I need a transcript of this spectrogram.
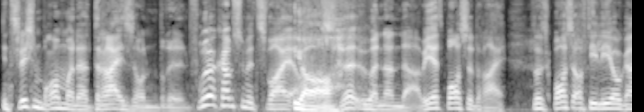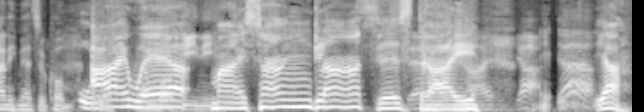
inzwischen braucht man da drei Sonnenbrillen. Früher kamst du mit zwei Ja. aus, ne, übereinander, aber jetzt brauchst du drei. Sonst brauchst du auf die Leo gar nicht mehr zu kommen. Ohne I wear my sunglasses dry. Ja, ja. Ja.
